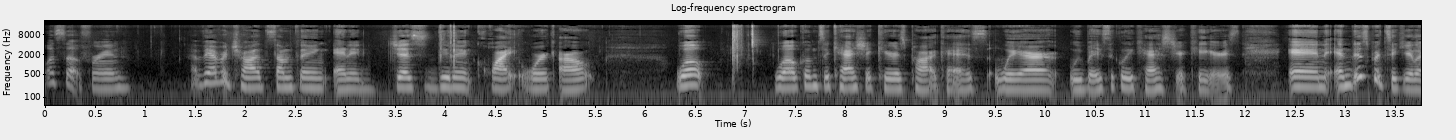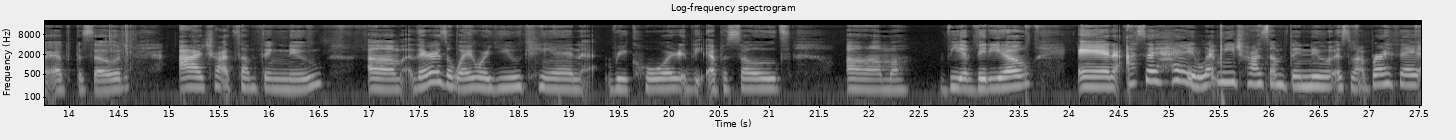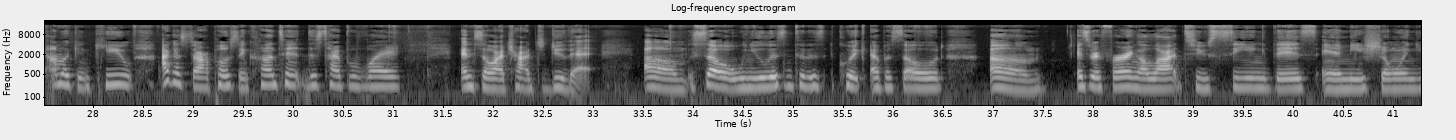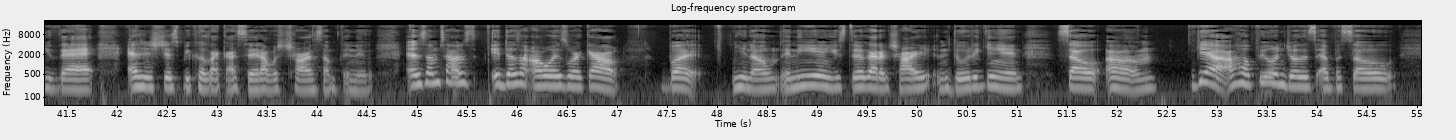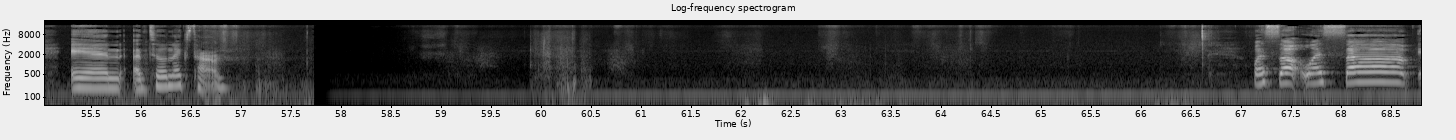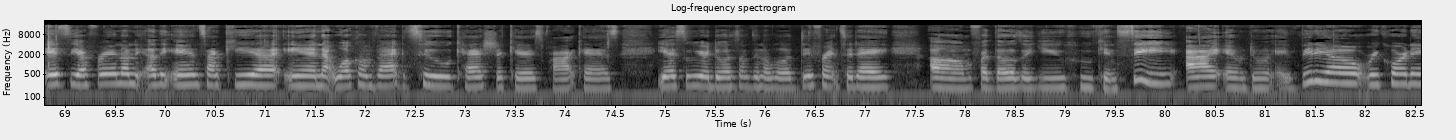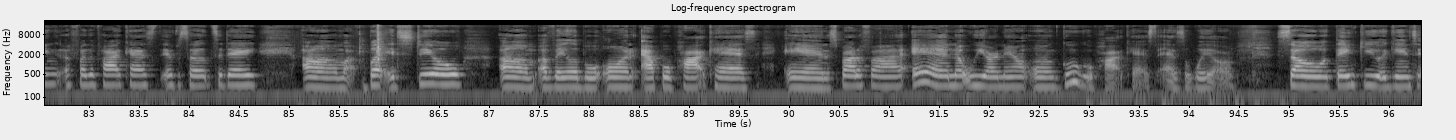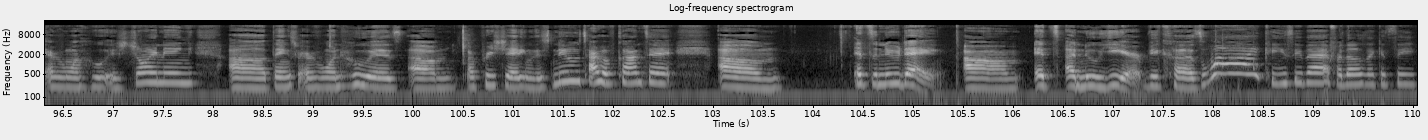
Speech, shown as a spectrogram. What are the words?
What's up, friend? Have you ever tried something and it just didn't quite work out? Well, welcome to Cast Your Cares podcast, where we basically cast your cares. And in this particular episode, I tried something new. Um, there is a way where you can record the episodes um, via video and I said, hey, let me try something new. It's my birthday. I'm looking cute. I can start posting content this type of way. And so I tried to do that. Um, so when you listen to this quick episode, um, it's referring a lot to seeing this and me showing you that. And it's just because, like I said, I was trying something new. And sometimes it doesn't always work out. But, you know, in the end, you still got to try it and do it again. So, um, yeah, I hope you enjoy this episode. And until next time. What's up? What's up? It's your friend on the other end, Tykia, and welcome back to Cast Your Cares podcast. Yes, we are doing something a little different today. Um, for those of you who can see, I am doing a video recording for the podcast episode today, um, but it's still um, available on Apple Podcasts and Spotify, and we are now on Google Podcasts as well. So, thank you again to everyone who is joining. Uh, thanks for everyone who is um, appreciating this new type of content. Um, it's a new day. Um it's a new year because why? Can you see that for those that can see?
